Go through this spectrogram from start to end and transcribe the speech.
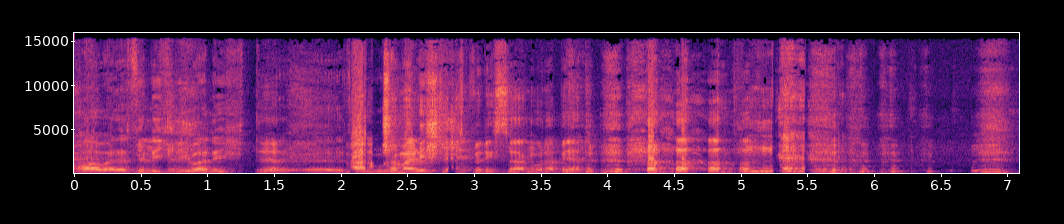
Aber das will ich lieber nicht. Ja. Äh, War schon mal nicht schlecht, würde ich sagen, oder Bert?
